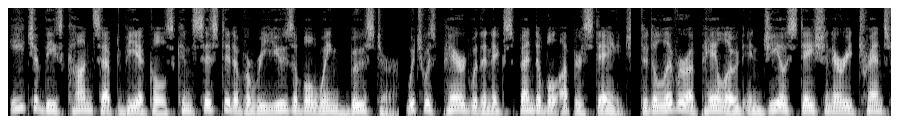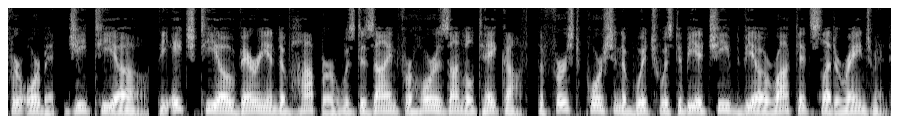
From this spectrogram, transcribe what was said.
Each of these concept vehicles consisted of a reusable winged booster, which was paired with an expendable upper stage, to deliver a payload in geostationary transfer orbit GTO. .The HTO variant of Hopper was designed for horizontal takeoff, the first portion of which was to be achieved via a rocket sled arrangement.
